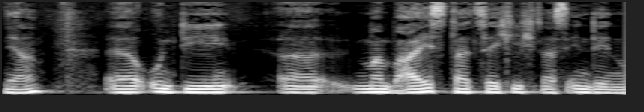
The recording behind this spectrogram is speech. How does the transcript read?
Ja, äh, und die, äh, man weiß tatsächlich, dass in den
